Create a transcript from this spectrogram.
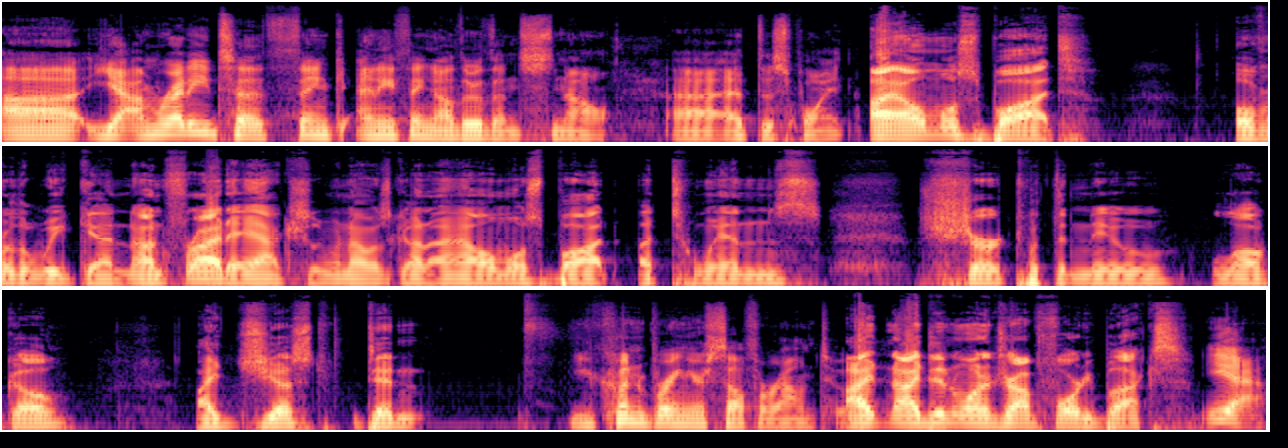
Uh, yeah, I'm ready to think anything other than snow uh, at this point. I almost bought over the weekend on Friday actually when I was gonna I almost bought a Twins shirt with the new logo. I just didn't You couldn't bring yourself around to it. I I didn't want to drop 40 bucks. yeah.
